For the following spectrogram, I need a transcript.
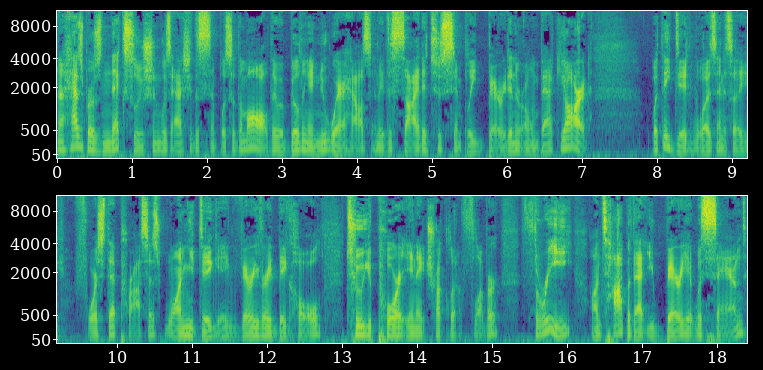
Now, Hasbro's next solution was actually the simplest of them all. They were building a new warehouse and they decided to simply bury it in their own backyard. What they did was, and it's a four step process one, you dig a very, very big hole. Two, you pour in a truckload of flubber. Three, on top of that, you bury it with sand.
